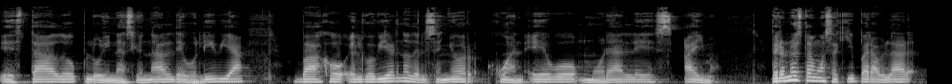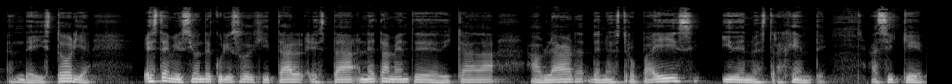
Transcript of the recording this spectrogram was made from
Estado Plurinacional de Bolivia bajo el gobierno del señor Juan Evo Morales Aima. Pero no estamos aquí para hablar de historia. Esta emisión de Curioso Digital está netamente dedicada a hablar de nuestro país y de nuestra gente. Así que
